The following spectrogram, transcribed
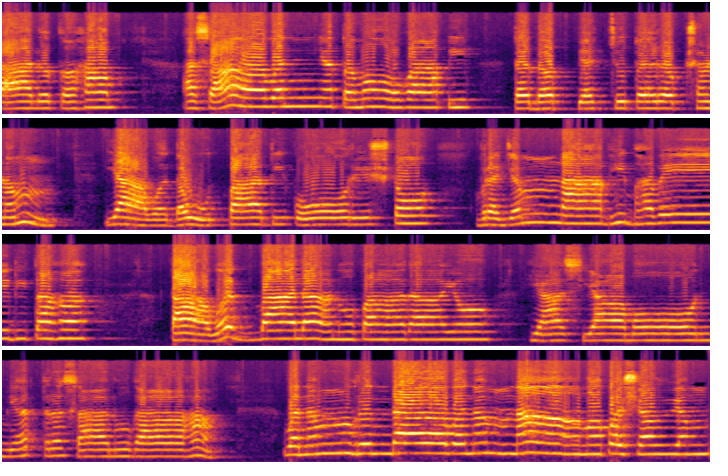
बालकः असावन्यतमो वापि तदप्यच्युतरक्षणम् यावदौत्पातिकोरिष्टो व्रजं नाभिभवेदितः। तावद्बालानुपादाय यास्यामोऽन्यत्र सानुगाः। वनं वृन्दावनं नाम पशव्यं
